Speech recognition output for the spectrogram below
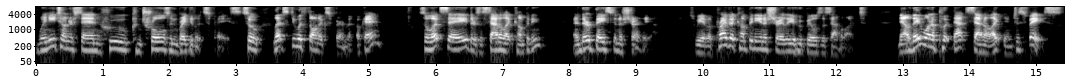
we need to understand who controls and regulates space. So let's do a thought experiment, okay? So let's say there's a satellite company and they're based in Australia. So we have a private company in Australia who builds a satellite. Now they want to put that satellite into space.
